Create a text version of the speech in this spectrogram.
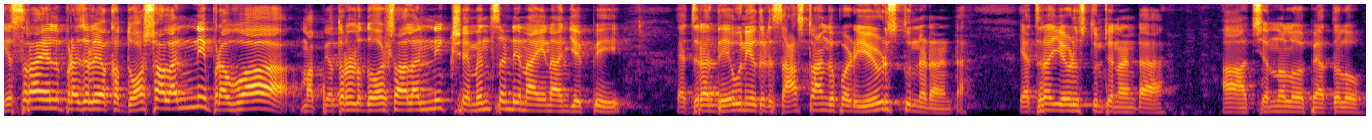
ఇస్రాయేల్ ప్రజల యొక్క దోషాలన్నీ ప్రవ్వా మా పితరుల దోషాలన్నీ క్షమించండి నాయన అని చెప్పి యజ్రా దేవుని ఎదుట సాష్టాంగపడి ఏడుస్తున్నాడంట. యజ్రా ఏడుస్తుంటేనంట ఆ చిన్నలో పెద్దలో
